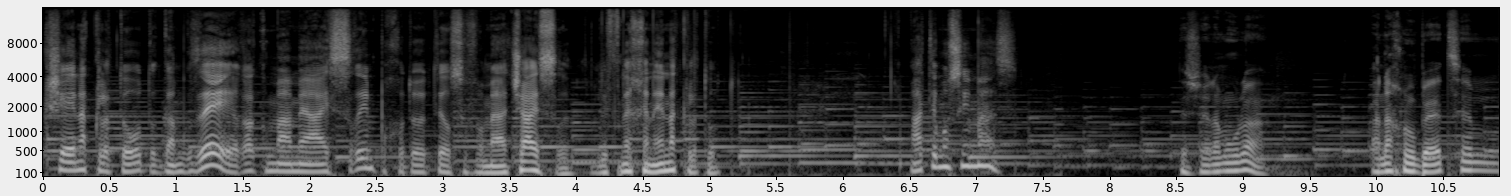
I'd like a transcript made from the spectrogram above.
כשאין הקלטות, גם זה רק מהמאה ה-20, פחות או יותר, סוף המאה ה-19. לפני כן אין הקלטות. מה אתם עושים אז? זו שאלה מעולה. אנחנו בעצם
